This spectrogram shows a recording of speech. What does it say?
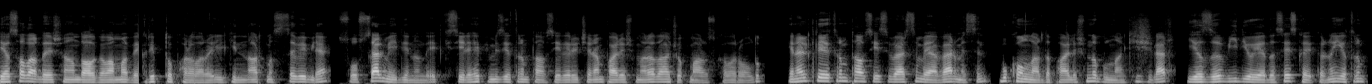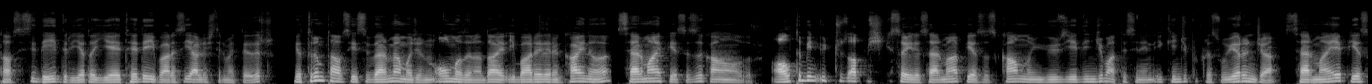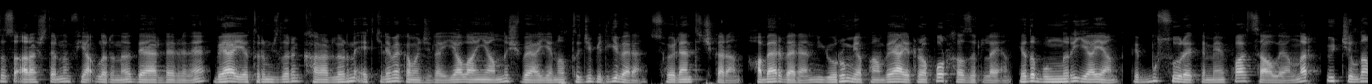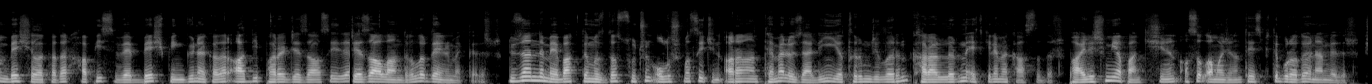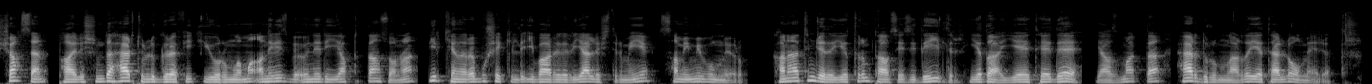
Piyasalarda yaşanan dalgalanma ve kripto paralara ilginin artması sebebiyle sosyal medyanın da etkisiyle hepimiz yatırım tavsiyeleri içeren paylaşımlara daha çok maruz kalır olduk. Genellikle yatırım tavsiyesi versin veya vermesin bu konularda paylaşımda bulunan kişiler yazı, video ya da ses kayıtlarına yatırım tavsiyesi değildir ya da YTD ibaresi yerleştirmektedir. Yatırım tavsiyesi verme amacının olmadığına dair ibarelerin kaynağı Sermaye Piyasası Kanunu'dur. 6362 sayılı Sermaye Piyasası Kanunu'nun 107. maddesinin ikinci fıkrası uyarınca sermaye piyasası araçlarının fiyatlarını, değerlerine veya yatırımcıların kararlarını etkilemek amacıyla yalan, yanlış veya yanıltıcı bilgi veren, söylenti çıkaran, haber veren, yorum yapan veya rapor hazırlayan ya da bunları yayan ve bu suretle menfaat sağlayanlar 3 yıldan 5 yıla kadar hapis ve 5000 güne kadar adli para cezası ile cezalandırılır denilmektedir. Düzenlemeye baktığımızda suçun oluşması için aranan temel özelliğin yatırımcıların kararlarını etkilemek aslıdır. Paylaşım yapan kişinin asıl amacının tespiti burada önemlidir. Şahsen paylaşımda her türlü grafik, yorumlama, analiz ve öneriyi yaptıktan sonra bir kenara bu şekilde ibareleri yerleştirmeyi samimi bulmuyorum. Kanaatimce de yatırım tavsiyesi değildir ya da YTD yazmak da her durumlarda yeterli olmayacaktır.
